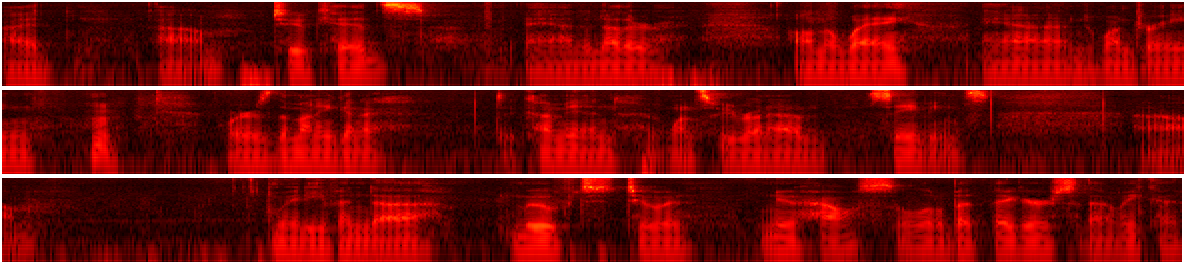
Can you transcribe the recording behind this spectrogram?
I had um, two kids and another on the way, and wondering, hmm, where's the money going to come in once we run out of savings? Um, we'd even uh, moved to a new house, a little bit bigger, so that we could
